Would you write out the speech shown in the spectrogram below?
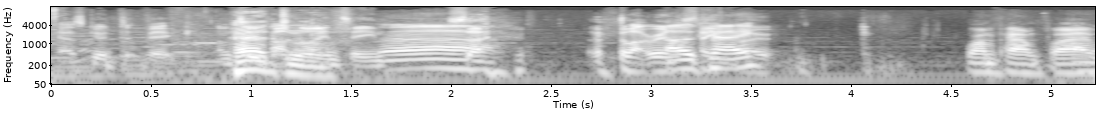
That's good, Vic. I'm Had £2.19. to have. 19. Ah. So I feel like we're in the Okay. same boat. One pound five.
